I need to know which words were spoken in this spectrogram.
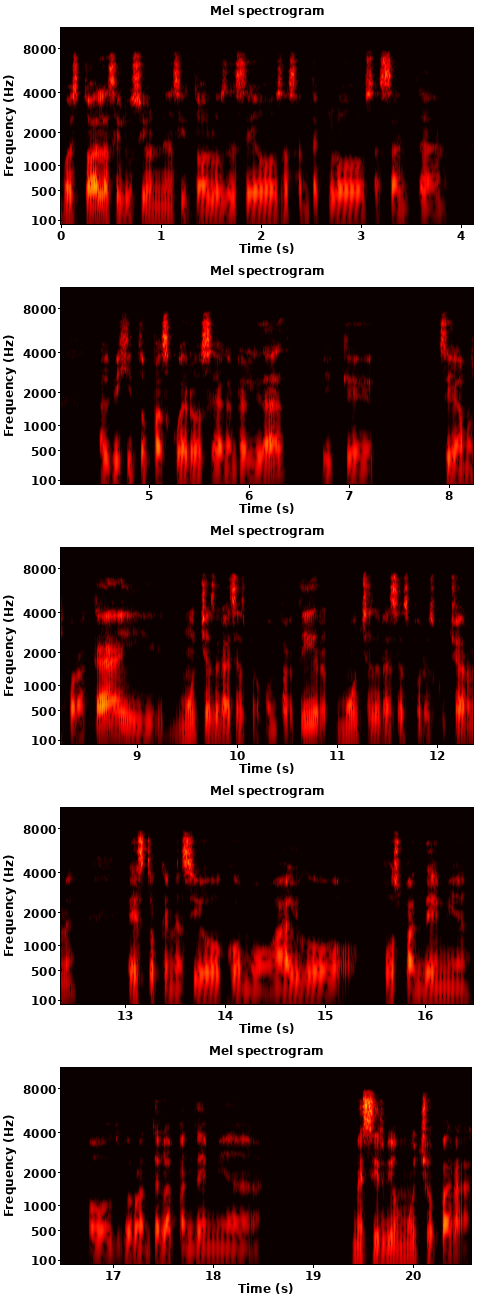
pues todas las ilusiones y todos los deseos a Santa Claus, a Santa, al viejito Pascuero se hagan realidad y que sigamos por acá y muchas gracias por compartir, muchas gracias por escucharme. Esto que nació como algo post pandemia o durante la pandemia me sirvió mucho para,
